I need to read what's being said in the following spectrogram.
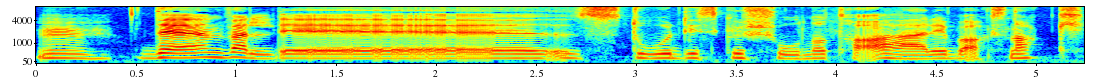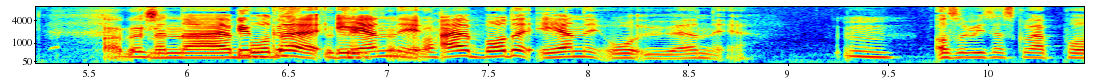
Mm. Det er en veldig stor diskusjon å ta her i baksnakk. Ja, Men jeg er, både enig, jeg er både enig og uenig. Mm. Altså Hvis jeg skal være på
